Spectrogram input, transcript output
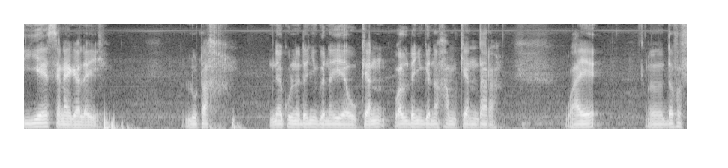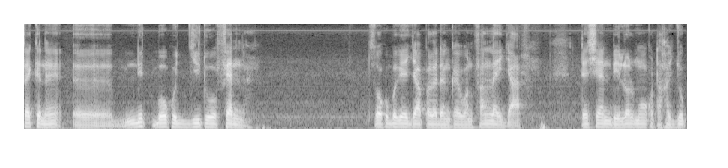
yee sénégalais yi. Lu tax? Nekkul ne dañu gën a kenn wala dañu gën xam kenn dara. Waaye dafa fekk ne nit boo ko jiitoo fenn soo ko bëggee jàppale da won fan lay jaar. Te chaîne bi loolu moo ko tax a jóg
